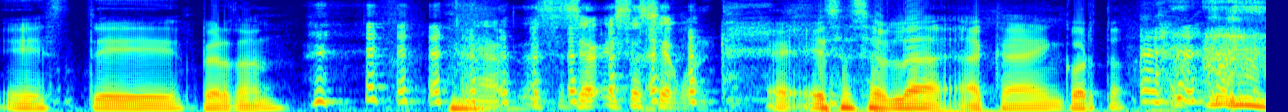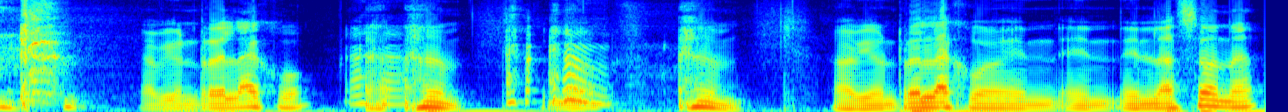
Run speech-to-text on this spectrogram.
este, perdón, Ah, ese, se- se aguanta. eh, esa se habla acá en corto. había un relajo, ¿no? había un relajo en, en, en la zona.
